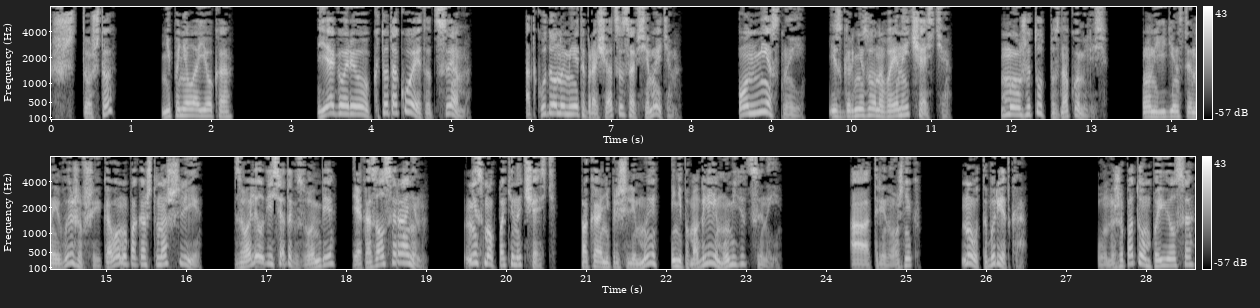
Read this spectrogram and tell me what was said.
«Что-что?» — не поняла Йока. «Я говорю, кто такой этот Сэм? Откуда он умеет обращаться со всем этим? Он местный, из гарнизона военной части. Мы уже тут познакомились. Он единственный выживший, кого мы пока что нашли. Завалил десяток зомби и оказался ранен. Не смог покинуть часть, пока не пришли мы и не помогли ему медициной. А треножник? Ну, табуретка. Он уже потом появился.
